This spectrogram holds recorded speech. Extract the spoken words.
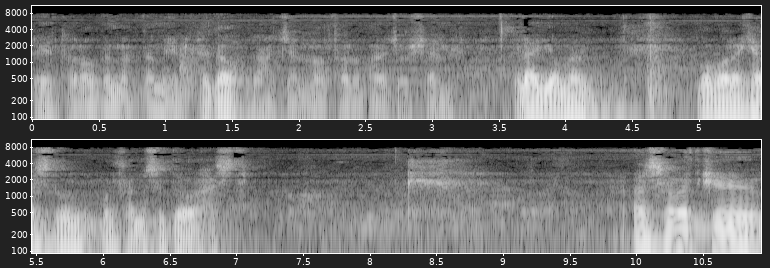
به اعتراف مقدم الفدا و عجل الله تعالی فرج و این ایام هم مبارک است و ملتمس دعا هستیم. از شود که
